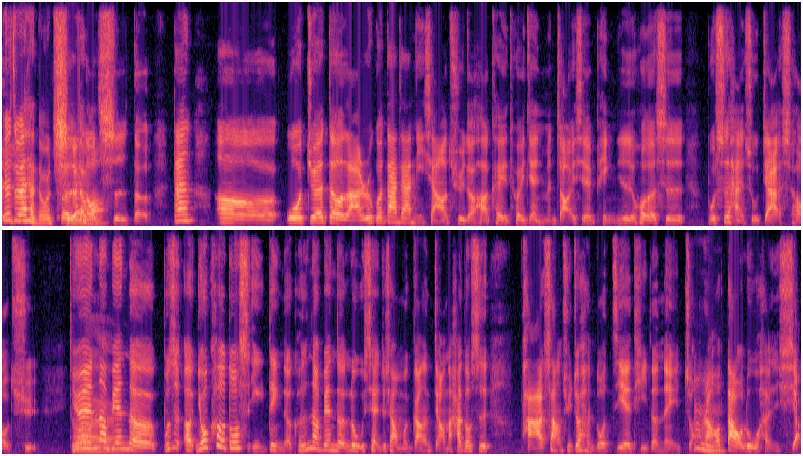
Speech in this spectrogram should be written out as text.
因为这边很多吃的很多吃的。但呃，我觉得啦，如果大家你想要去的话，可以推荐你们找一些平日或者是不是寒暑假的时候去。因为那边的不是呃游客多是一定的，可是那边的路线就像我们刚刚讲的，它都是爬上去就很多阶梯的那一种，然后嗯道路很小，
